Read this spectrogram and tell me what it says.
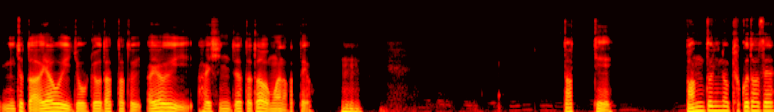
にちょっと危うい状況だったと、危うい配信だったとは思わなかったよ。だって、バンドリの曲だぜ。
